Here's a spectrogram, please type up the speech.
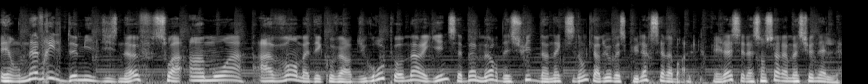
et en avril 2019, soit un mois avant ma découverte du groupe, Omar Higgins eh ben, meurt des suites d'un accident cardiovasculaire cérébral. Et là, c'est l'ascenseur émotionnel.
